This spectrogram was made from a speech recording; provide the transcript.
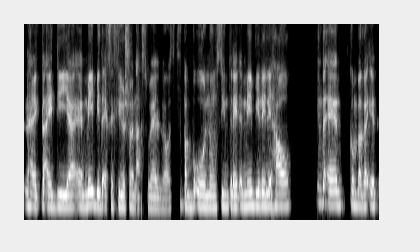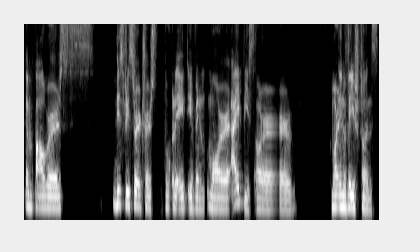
like the idea and maybe the execution as well no sa pagbuo ng Scintillate and maybe really how in the end, kumbaga, it empowers these researchers to create even more IPs or more innovations.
